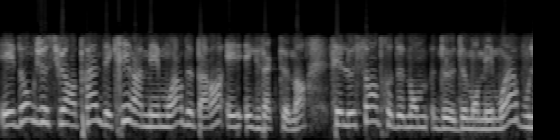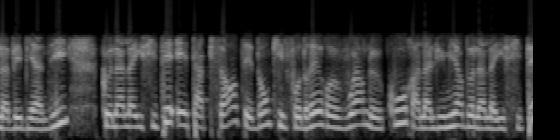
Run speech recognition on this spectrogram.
Et donc, je suis en train d'écrire un mémoire de parents. Et exactement, c'est le centre de mon de, de mon mémoire. Vous l'avez bien dit que la laïcité est absente et donc il faudrait revoir le cours à la lumière de la laïcité.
